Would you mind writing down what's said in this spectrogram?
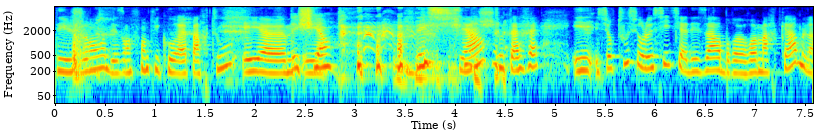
des gens, des enfants qui couraient partout. Et, euh, Des et- chiens. Des chiens, tout à fait. Et surtout sur le site, il y a des arbres remarquables.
